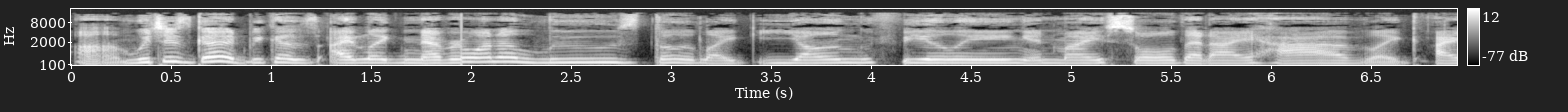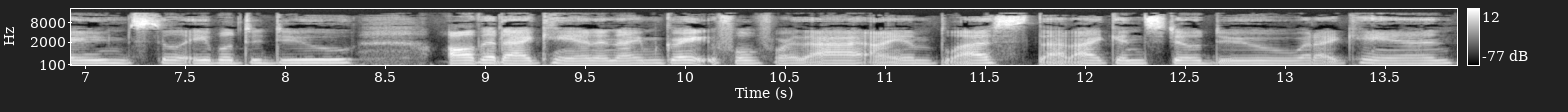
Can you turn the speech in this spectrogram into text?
um, which is good because I like never want to lose the like young feeling in my soul that I have. Like I'm still able to do all that I can and I'm grateful for that. I am blessed that I can still do what I can.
